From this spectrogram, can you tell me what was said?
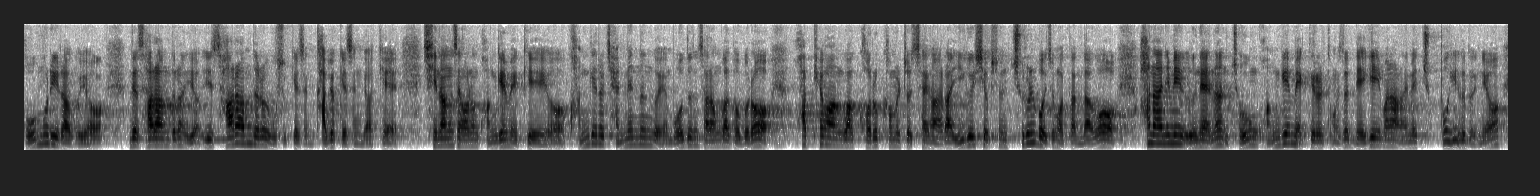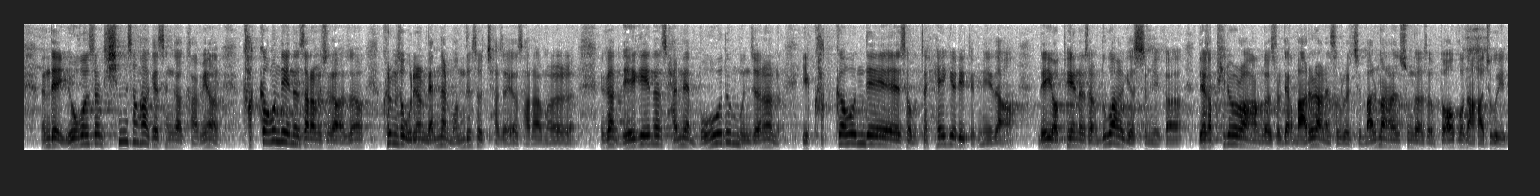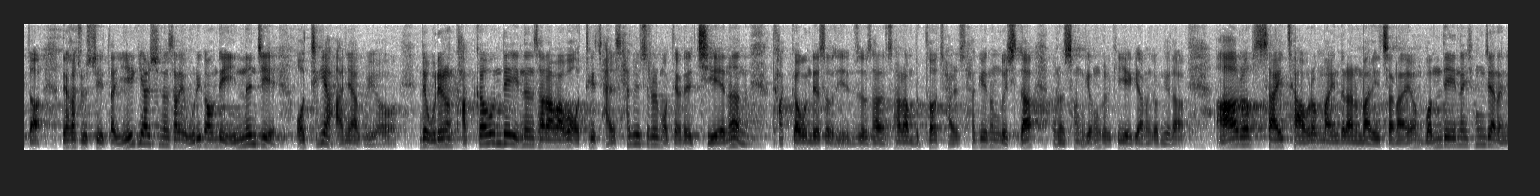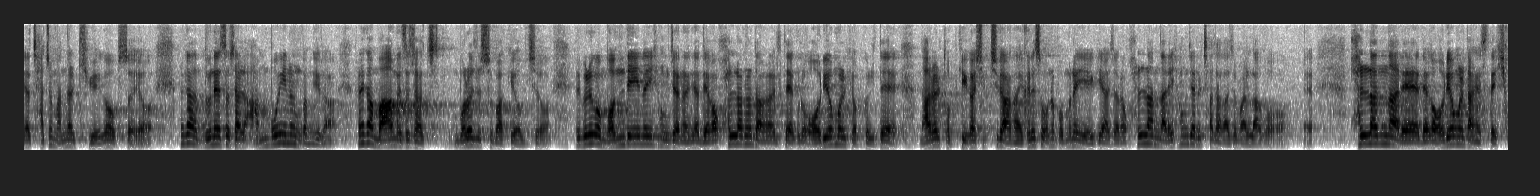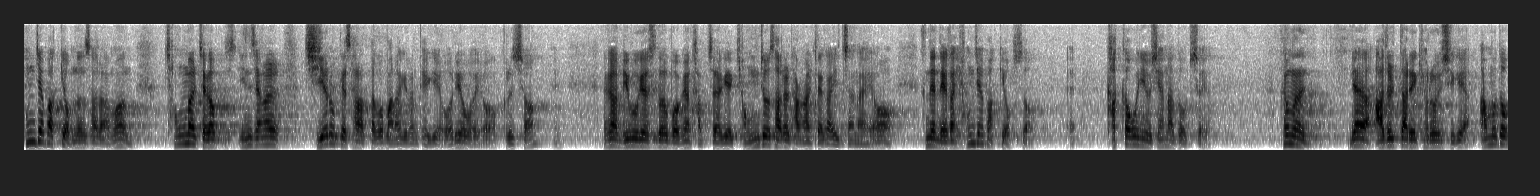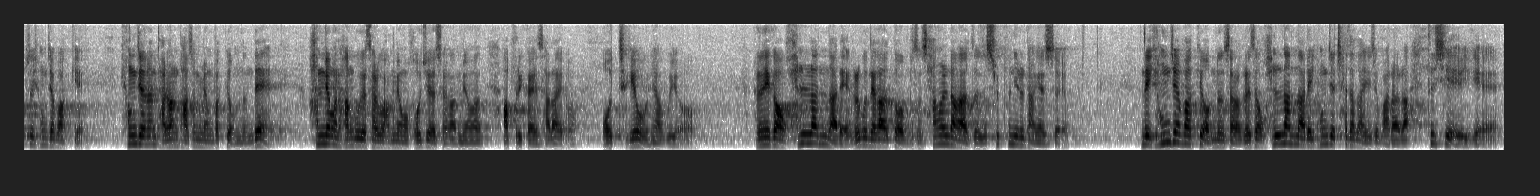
보물이라고요. 근데 사람들은 이 사람들을 우습게 생각, 가볍게 생각해. 신앙생활은 관계 맺기예요. 관계를 잘 맺는 거예요. 모든 사람과 더불어 화평함과 거룩함을 쫓아가라. 이것이 없으면 주를 보지 못한다고. 하나님의 은혜는 좋은 관계 맺기를 통해서 내게 임한 하나님의 축복이거든요. 근데 이것을 심상하게 생각하면 가까운 데 있는 사람을 생각해서 그러면서 우리는 맨날 먼 데서 찾아요 사람을. 그러니까 내게 있는 삶의 모든 문제는 이 가까운 데에서부터 해결이 됩니다. 내 옆에 있는 사람 누가 알겠습니까? 내가 필요로 한 것을 내가 말을 안 해서 그렇지 말만 하는 순간서부터 어, 그나 가지고 있다. 내가 줄 수 있다. 얘기할 수 있는 사람이 우리 가운데 있는지 어떻게 아냐고요. 근데 우리는 가까운 데 있는 사람하고 어떻게 잘 사귀지를 못해요. 근데 지혜는 가까운 데서 사람부터 잘 사귀는 것이다. 오늘 성경은 그렇게 얘기하는 겁니다. Out of sight, out of mind라는 말이 있잖아요. 먼데 있는 형제는요 자주 만날 기회가 없어요. 그러니까 눈에서 잘 안 보이는 겁니다. 겁니다. 그러니까 마음에서 멀어질 수밖에 없죠. 그리고 먼데 있는 형제는요, 내가 환란을 당할 때, 그리고 어려움을 겪을 때 나를 돕기가 쉽지가 않아요. 그래서 오늘 본문에 얘기하잖아요. 환란 날에 형제를 찾아가지 말라고. 예. 환란 날에 내가 어려움을 당했을 때 형제밖에 없는 사람은 정말 제가 인생을 지혜롭게 살았다고 말하기는 되게 어려워요. 그렇죠? 예. 그러니까 미국에서도 보면 갑자기 경조사를 당할 때가 있잖아요. 근데 내가 형제밖에 없어. 가까운 이웃이 하나도 없어요. 그러면 내 아들, 딸의 결혼식에 아무도 없어, 형제밖에. 형제는 달랑 다섯 명밖에 없는데, 한 명은 한국에 살고, 한 명은 호주에 살고, 한 명은 아프리카에 살아요. 어떻게 오냐고요. 그러니까 환란 날에, 그리고 내가 또 무슨 상을 당하듯 슬픈 일을 당했어요. 근데 형제밖에 없는 사람, 그래서 환란 날에 형제 찾아다니지 말아라. 뜻이에요, 이게.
